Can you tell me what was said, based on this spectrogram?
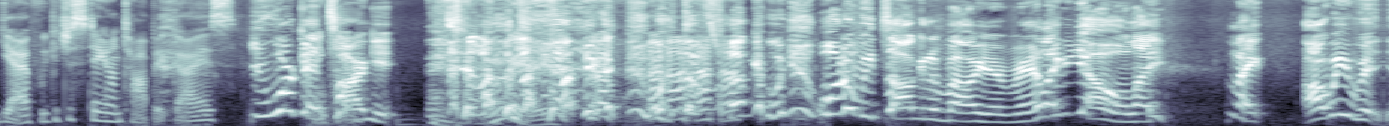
yeah, if we could just stay on topic, guys. You work at Target. what, the fuck are we, what are we talking about here, man? Like, yo, like, like, are we? Re-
